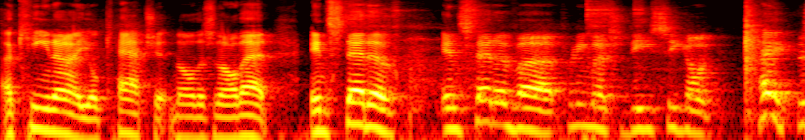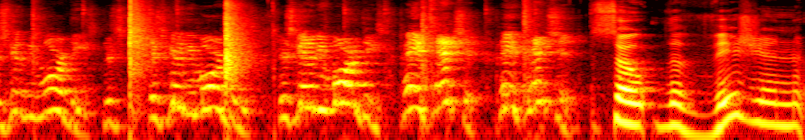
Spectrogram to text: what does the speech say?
a keen eye you'll catch it and all this and all that. Instead of instead of uh, pretty much dc going hey there's gonna be more of these. There's, there's gonna be more of these. There's gonna be more of these. Pay attention. Pay attention. So the vision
